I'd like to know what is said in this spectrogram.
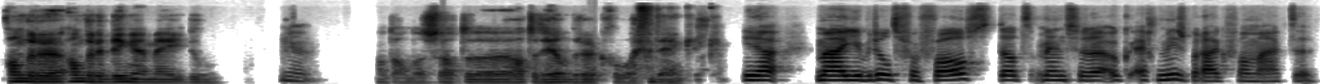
andere, andere dingen mee doen. Ja. Want anders had, had het heel druk geworden, denk ik. Ja, maar je bedoelt vervalst dat mensen er ook echt misbruik van maakten.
